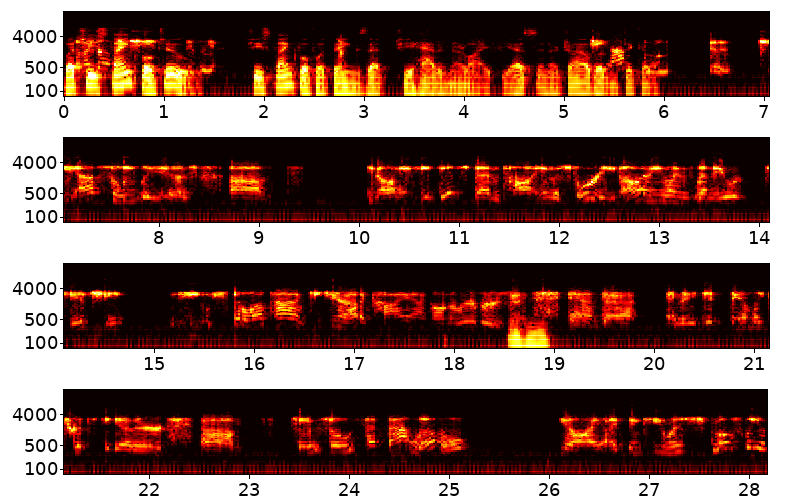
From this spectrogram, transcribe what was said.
but I she's thankful she's too. really- She's thankful for things that she had in her life, yes, in her childhood She in particular. is. She absolutely is. Um, you know, and he did spend time in the story. You know, I mean, when when they were kids, she he spent a lot of time teaching her how to kayak on the rivers, and Mhm. and uh, and they did family trips together. Um, so so at that level, you know, I, I think he was mostly a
